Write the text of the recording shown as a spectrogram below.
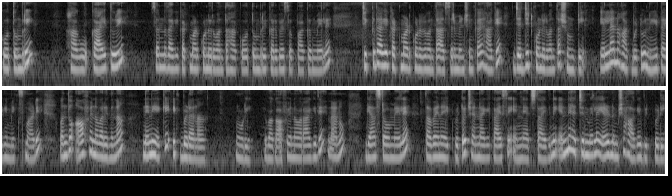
ಕೊತ್ತಂಬರಿ ಹಾಗೂ ಕಾಯಿ ತುರಿ. ಸಣ್ಣದಾಗಿ ಕಟ್ ಮಾಡ್ಕೊಂಡಿರುವಂತಹ ಕೊತ್ತಂಬರಿ, ಕರಿಬೇವು ಸೊಪ್ಪು ಹಾಕಿದ್ಮೇಲೆ ಚಿಕ್ಕದಾಗಿ ಕಟ್ ಮಾಡ್ಕೊಂಡಿರುವಂಥ ಹಸಿರು ಮೆಣಸಿನ್ಕಾಯಿ ಹಾಗೆ ಜಜ್ಜಿಟ್ಕೊಂಡಿರುವಂಥ ಶುಂಠಿ ಎಲ್ಲನೂ ಹಾಕಿಬಿಟ್ಟು ನೀಟಾಗಿ ಮಿಕ್ಸ್ ಮಾಡಿ ಒಂದು ಹಾಫ್ ಆ್ಯನ್ ಅವರ್ ಇದನ್ನು ನೆನೆಯೋಕ್ಕೆ ಇಟ್ಬಿಡೋಣ. ನೋಡಿ, ಇವಾಗ ಹಾಫ್ ಆನ್ ಅವರ್ ಆಗಿದೆ. ನಾನು ಗ್ಯಾಸ್ ಸ್ಟವ್ ಮೇಲೆ ತವೆನ ಇಟ್ಬಿಟ್ಟು ಚೆನ್ನಾಗಿ ಕಾಯಿಸಿ ಎಣ್ಣೆ ಹಚ್ತಾ ಇದ್ದೀನಿ. ಎಣ್ಣೆ ಹಚ್ಚಿದ ಮೇಲೆ ಎರಡು ನಿಮಿಷ ಹಾಗೆ ಬಿಟ್ಬಿಡಿ.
